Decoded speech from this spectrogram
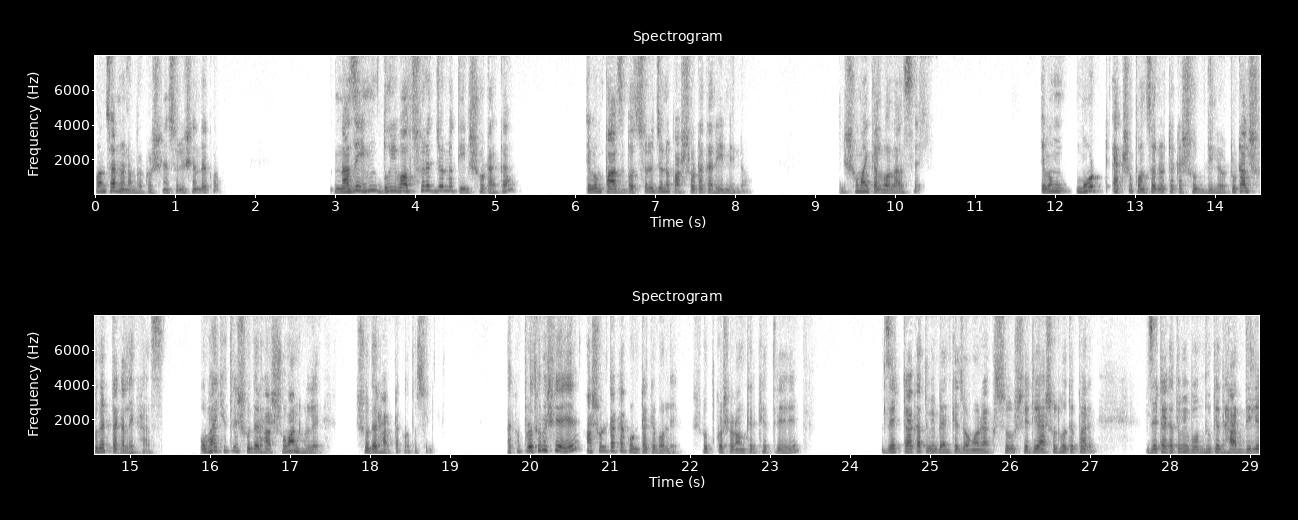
পঞ্চান্ন নম্বর কোশ্চেনের সলিউশন দেখো। নাজিম দুই বছরের জন্য তিনশো টাকা এবং পাঁচ বছরের জন্য পাঁচশো টাকা ঋণ নিল। সময়কাল বলা আছে। এবং মোট একশো পঞ্চান্ন টাকা সুদ দিল। টোটাল সুদের টাকা লেখা আছে। উভয় ক্ষেত্রে সুদের হার সমান হলে সুদের হারটা কত ছিল? দেখো, প্রথমে সে আসল টাকা কোনটাকে বলে? সুদ কষার অঙ্কের ক্ষেত্রে যে টাকা তুমি ব্যাংকে জমা রাখছো, সেটি আসল হতে পারে। যে টাকা তুমি বন্ধুকে ধার দিলে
